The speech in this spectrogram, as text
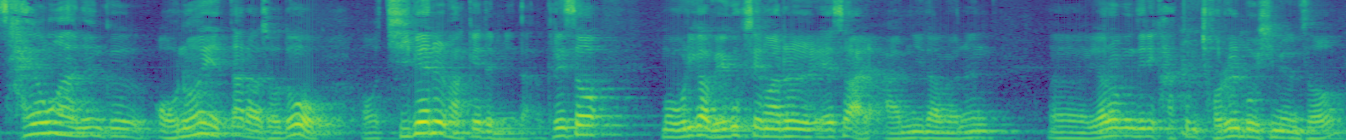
사용하는 그 언어에 따라서도 어, 지배를 받게 됩니다. 그래서 뭐 우리가 외국 생활을 해서 압니다만은 어, 여러분들이 가끔 저를 보시면서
